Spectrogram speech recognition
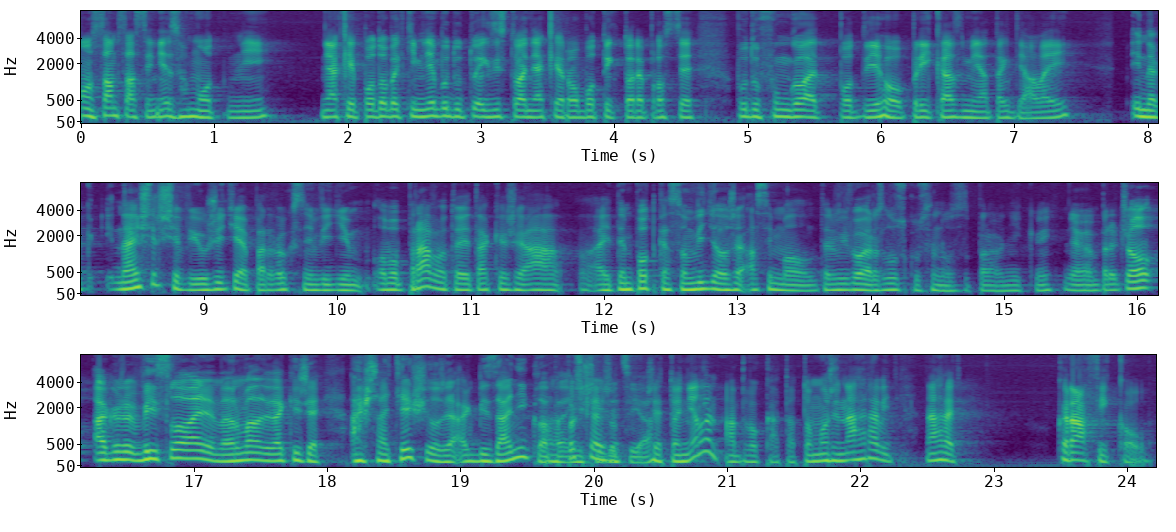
On sám sa asi nezhmotní v nejakej podobe, kým nebudú tu existovať nejaké roboty, ktoré proste budú fungovať pod jeho príkazmi a tak ďalej. Inak najširšie využitie ja paradoxne vidím, lebo právo to je také, že á, aj ten podcast som videl, že asi mal ten vývojár zlú skúsenosť s právnikmi. Neviem prečo. Akože vyslovene normálne taký, že až sa tešil, že ak by zanikla tá počkaj, že, inštitúcia. že to nielen advokáta, to môže nahrať, nahrať grafikov.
